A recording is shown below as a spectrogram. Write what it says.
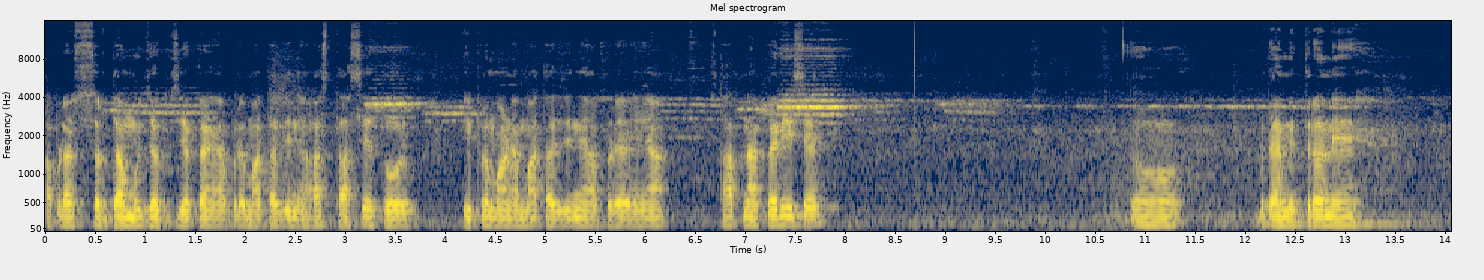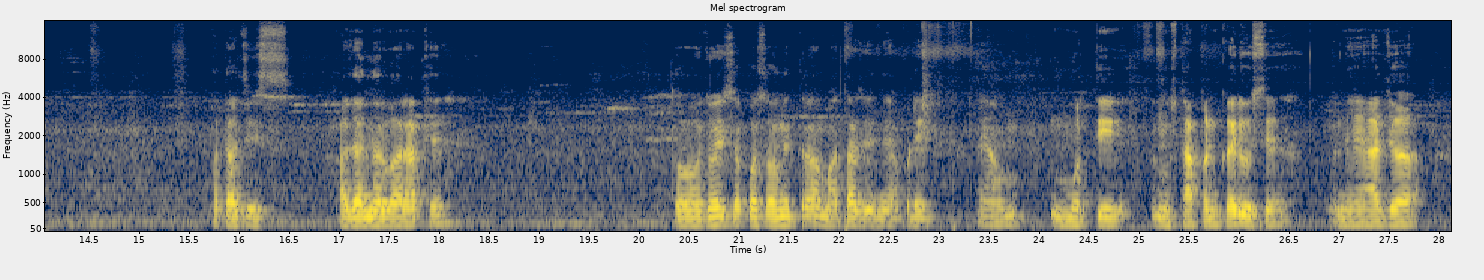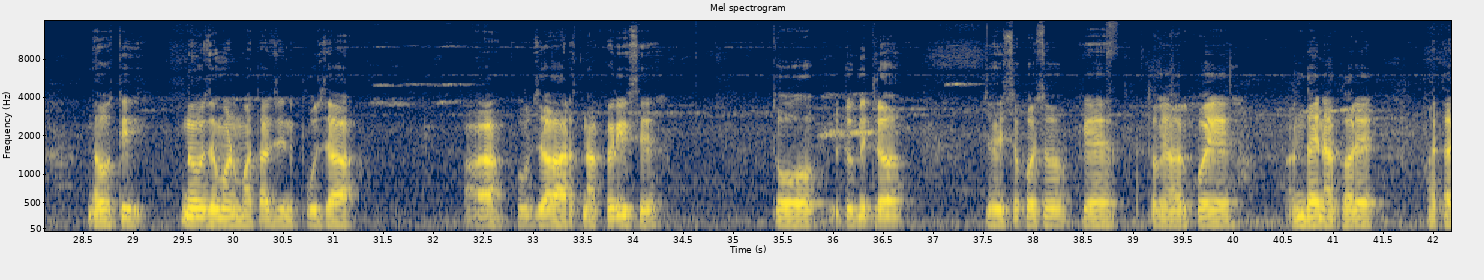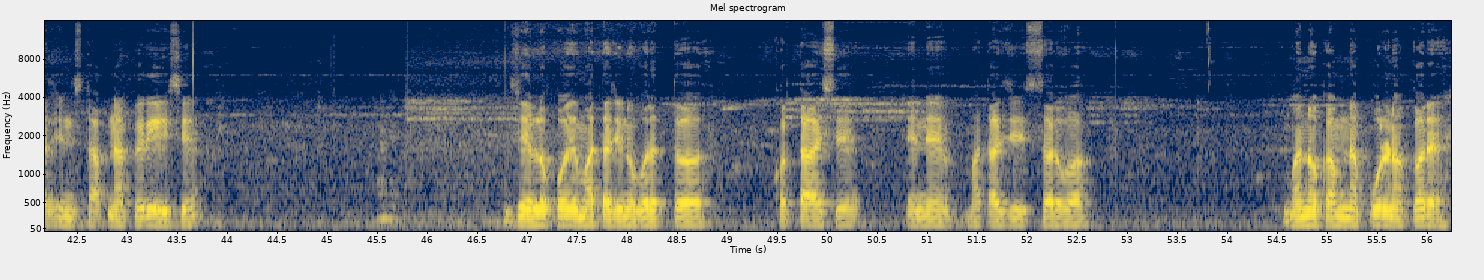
આપણા શ્રદ્ધા મુજબ જે કાંઈ આપણે માતાજીને આસ્થા છે તો એ પ્રમાણે માતાજીને આપણે અહીંયા સ્થાપના કરી છે. તો બધા મિત્રને માતાજી હાજર નરવા રાખે. તો જોઈ શકો છો મિત્ર, માતાજીને આપણે અહીંયા મૂર્તિનું સ્થાપન કર્યું છે અને આજ નવથી નવજમણ માતાજીની પૂજા પૂજા આરાધના કરી છે. તો યુટ્યુબ મિત્ર, જોઈ શકો છો કે તમે હર કોઈ અંધાઈના ઘરે માતાજીની સ્થાપના કરી છે. જે લોકોએ માતાજીનું વ્રત કરતા હશે, એને માતાજી સર્વ મનોકામના પૂર્ણ કરે.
